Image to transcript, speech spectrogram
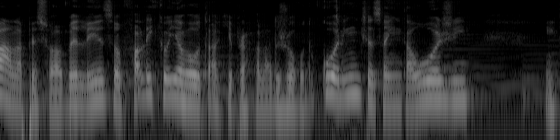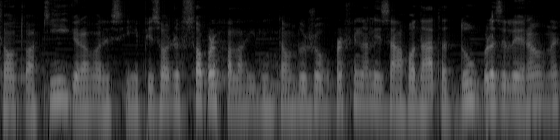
Fala pessoal, beleza? Eu falei que eu ia voltar aqui para falar do jogo do Corinthians ainda hoje. Então tô aqui gravando esse episódio só para falar então do jogo para finalizar a rodada do Brasileirão, né?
